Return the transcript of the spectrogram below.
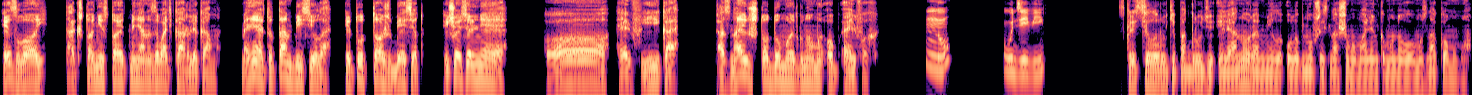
и злой, так что не стоит меня называть карликом. Меня это там бесило, и тут тоже бесит, еще сильнее. О, эльфийка! А знаешь, что думают гномы об эльфах?» «Ну, удиви», скрестила руки под грудью Элеонора, мило улыбнувшись нашему маленькому новому знакомому.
